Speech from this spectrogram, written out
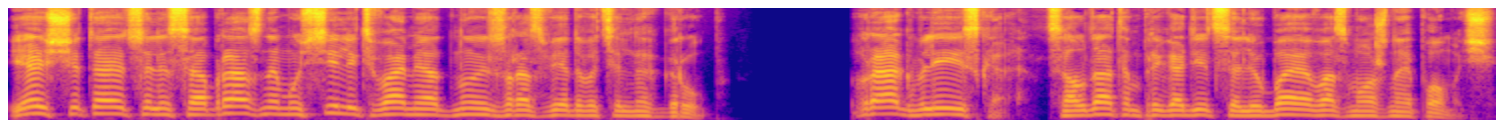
я считаю целесообразным усилить вами одну из разведывательных групп. Враг близко, солдатам пригодится любая возможная помощь.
